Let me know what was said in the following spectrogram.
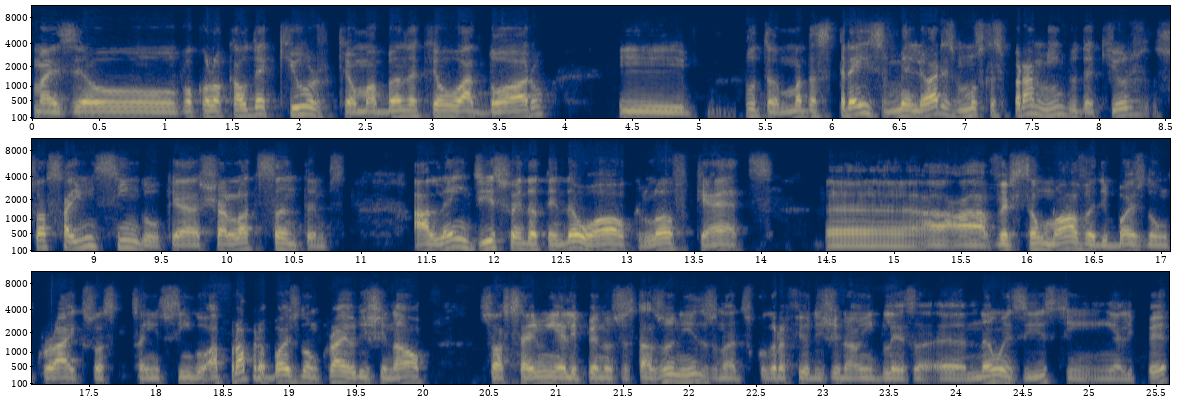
mas eu vou colocar o The Cure, que é uma banda que eu adoro e puta, uma das três melhores músicas para mim do The Cure só saiu em single, que é a Charlotte Santems. Além disso, ainda tem The Walk, Love Cats, eh, a, a versão nova de Boys Don't Cry, que só saiu em single, a própria Boys Don't Cry original só saiu em LP nos Estados Unidos, na discografia original inglesa eh, não existe em, em LP.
